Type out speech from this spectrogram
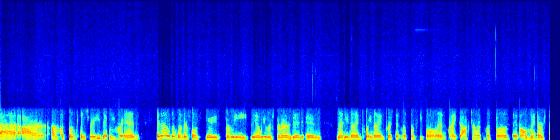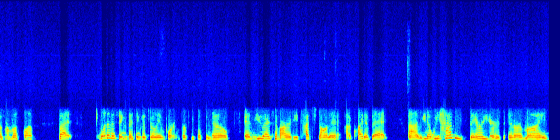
uh, our, our Muslim country that we were in. And that was a wonderful experience for me. You know, we were surrounded in 99.9% Muslim people, and my doctor was Muslim, and all my nurses were Muslim. But one of the things I think that's really important for people to know, and you guys have already touched on it uh, quite a bit, um, you know, we have these barriers in our mind.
